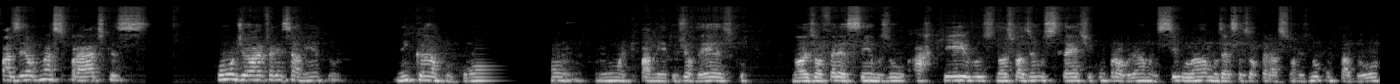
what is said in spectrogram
fazer algumas práticas com o georreferenciamento em campo, com um equipamento geodésico, nós oferecemos o, arquivos, nós fazemos teste com programas, simulamos essas operações no computador.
